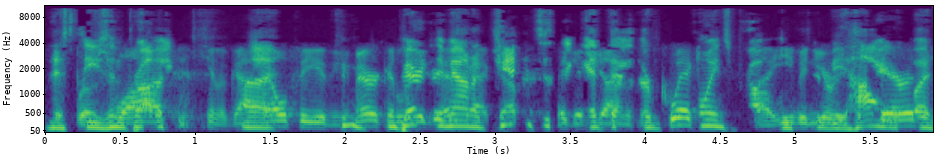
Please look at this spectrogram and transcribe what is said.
This season probably you know got uh, healthy. The American League the amount of chances they get that their quick points uh, probably even be higher. But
